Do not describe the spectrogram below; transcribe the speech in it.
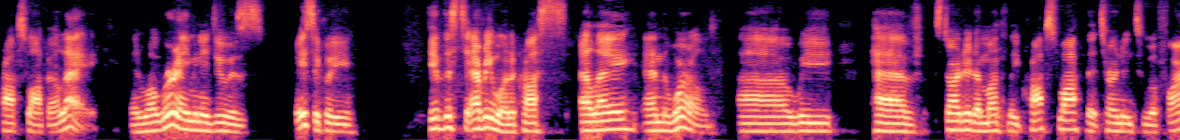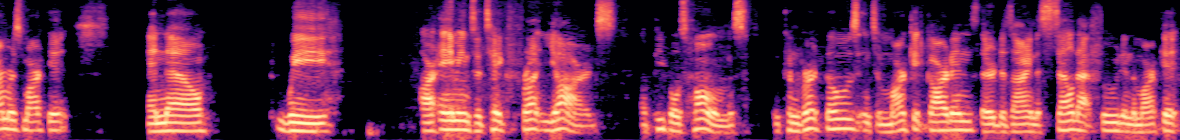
Crop Swap LA. And what we're aiming to do is basically give this to everyone across LA and the world. Uh, we have started a monthly crop swap that turned into a farmer's market. And now we are aiming to take front yards of people's homes and convert those into market gardens that are designed to sell that food in the market,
